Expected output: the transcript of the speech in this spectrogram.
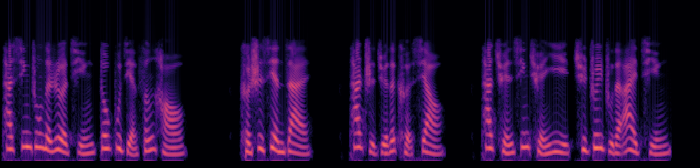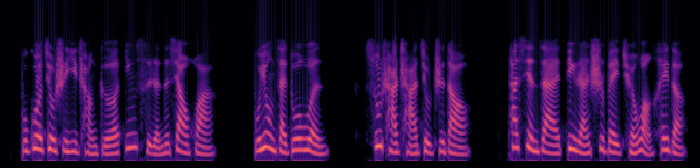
他心中的热情都不减分毫。可是现在，他只觉得可笑。他全心全意去追逐的爱情，不过就是一场隔音死人的笑话。不用再多问，苏茶茶就知道，他现在定然是被全网黑的。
